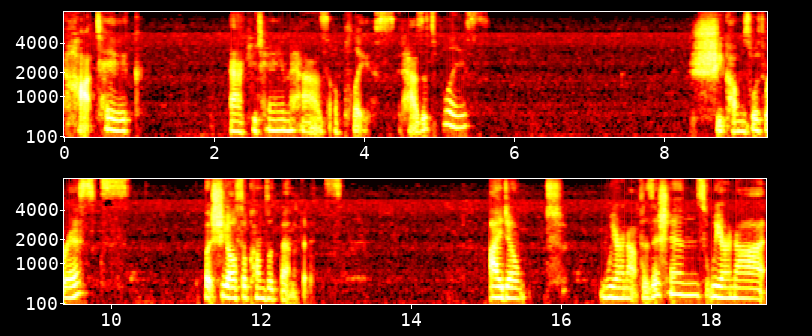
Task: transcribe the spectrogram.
hot take Accutane has a place. It has its place. She comes with risks, but she also comes with benefits. I don't, we are not physicians. We are not,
